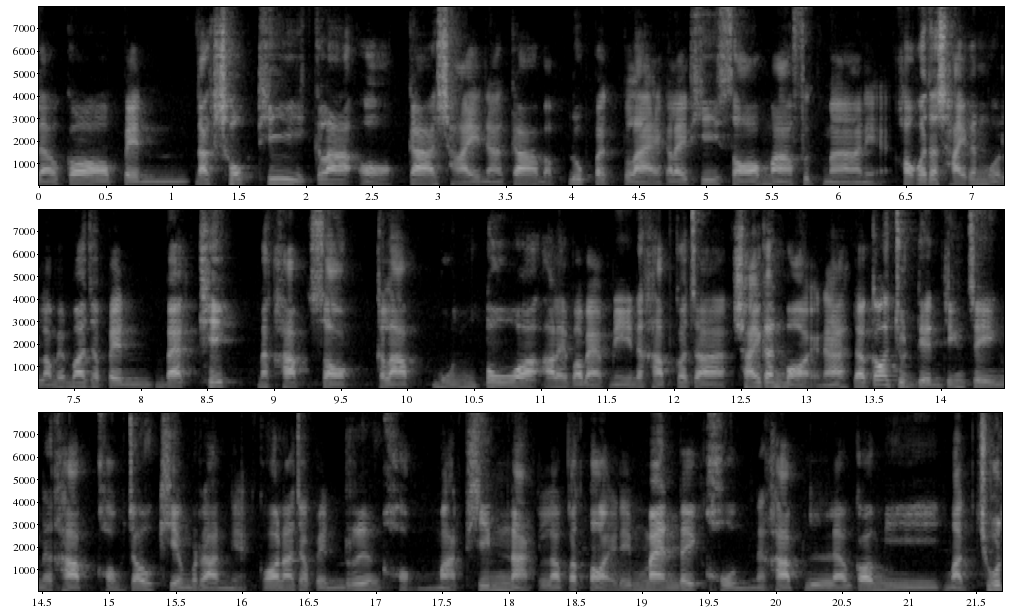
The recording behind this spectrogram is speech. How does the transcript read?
แล้วก็เป็นนักชกที่กล้าออกกล้าใช้นะกล้าแบบลูกแปลกๆอะไรที่ซ้อมมาฝึกมาเนี่ยเขาก็จะใช้กันหมดแล้วไม่ว่าจะเป็นแบ็คคิกนะครับศอกกลับหมุนตัวอะไรแบบนี้นะครับก็จะใช้กันบ่อยนะแล้วก็จุดเด่นจริงๆนะครับของเจ้าเคียมรันเนี่ยก็น่าจะเป็นเรื่องของหมัดที่หนักแล้วก็ต่อยได้แม่นได้คมนะครับ แล้วก็มีหมัดชุด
